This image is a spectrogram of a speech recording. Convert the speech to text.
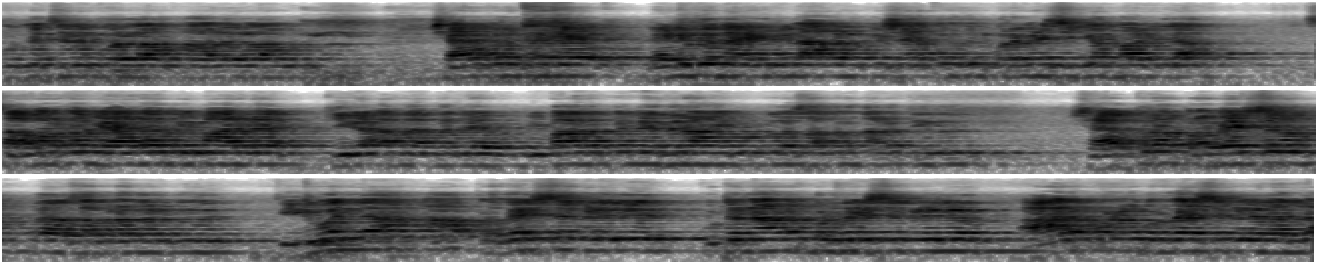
കുഞ്ഞച്ചനെ പോലുള്ള ആളുകളാണ് ക്ഷേത്രത്തിലെ ലളിത മേഖലയിലെ ആളുകൾക്ക് ക്ഷേത്രത്തിൽ പ്രവേശിക്കാൻ പാടില്ല. സവർണ വ്യാഴാധിമാരുടെ കിര- മറ്റേ വിവാദത്തിന് എതിരായിക്കൊണ്ടുള്ള സമരം നടത്തിയത്. ക്ഷേത്ര പ്രവേശനം സമരം നടത്തിയത്. തിരുവല്ല ആ പ്രദേശങ്ങളിൽ കുട്ടനാടൻ പ്രദേശങ്ങളിൽ ആലപ്പുഴ പ്രദേശങ്ങളിലല്ല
